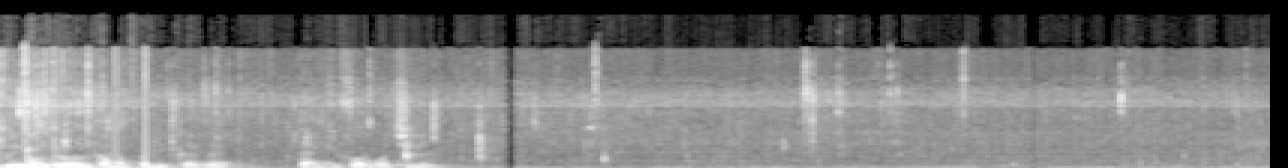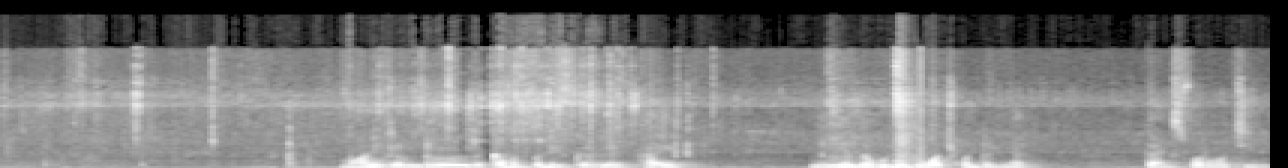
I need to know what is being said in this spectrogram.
வினுன்றவர் கமெண்ட் பண்ணியிருக்காரு தேங்க்யூ ஃபார் வாட்சிங் மாணிக்கன்றவர் கமெண்ட் பண்ணியிருக்காரு. ஹாய் நீங்கள் எந்த ஊர்லேருந்து வாட்ச் பண்ணுறீங்க தேங்க்ஸ் ஃபார் வாட்சிங்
